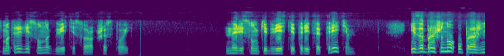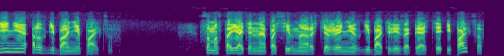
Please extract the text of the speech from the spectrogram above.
Смотри рисунок 246. На рисунке 233 изображено упражнение разгибания пальцев. Самостоятельное пассивное растяжение сгибателей запястья и пальцев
